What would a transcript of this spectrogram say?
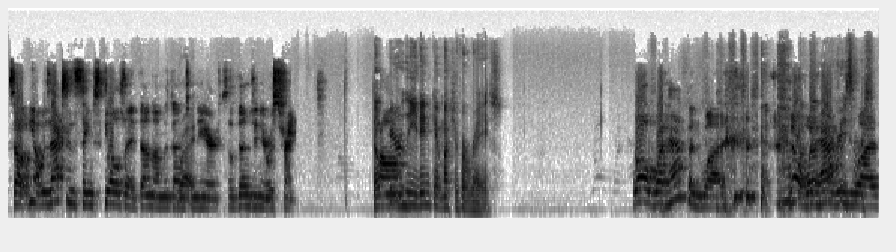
So you know, it was actually the same skills I had done on the Dungeoneer. So Dungeoneer was trained. Though Um, apparently you didn't get much of a raise. Well, what happened was no. What happened was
